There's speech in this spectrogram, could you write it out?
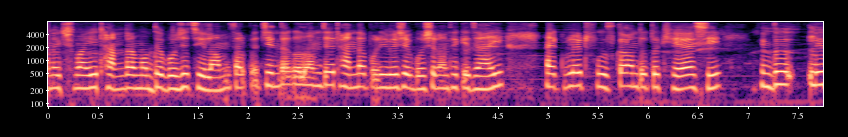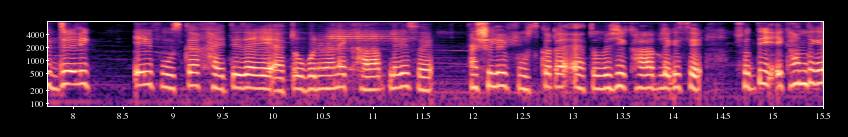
অনেক সময় ঠান্ডার মধ্যে বসেছিলাম। তারপর চিন্তা করলাম যে ঠান্ডা পরিবেশে বসে না থেকে যাই। এক প্লেট ফুচকা অন্তত খেয়ে আসি। কিন্তু লিটারেলি এই ফুচকা খাইতে যাই এত পরিমাণে খারাপ লেগেছে। আসলে ফুচকাটা এত বেশি খারাপ লেগেছে। সত্যি এখান থেকে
